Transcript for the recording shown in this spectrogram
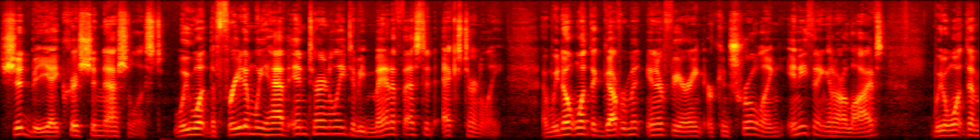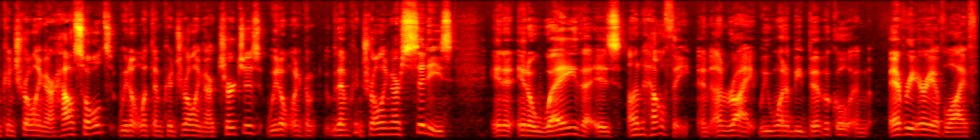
should be a Christian nationalist. We want the freedom we have internally to be manifested externally. And we don't want the government interfering or controlling anything in our lives. We don't want them controlling our households. We don't want them controlling our churches. We don't want them controlling our cities in a, in a way that is unhealthy and unright. We want to be biblical in every area of life.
